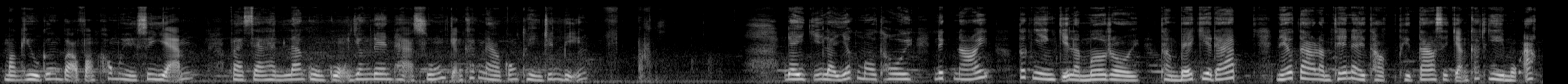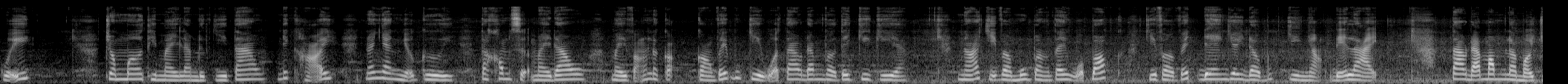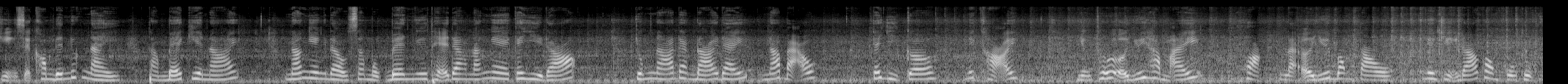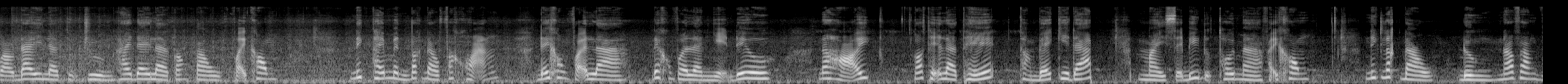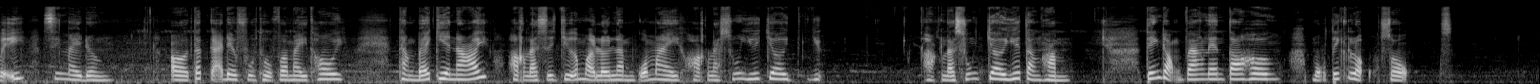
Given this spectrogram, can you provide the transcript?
Mặc dù cơn bão vẫn không hề suy giảm, và sàn hành lang cuồn cuộn dâng lên hạ xuống chẳng khác nào con thuyền trên biển. Đây chỉ là giấc mơ thôi, Nick nói. Tất nhiên chỉ là mơ rồi, thằng bé kia đáp. Nếu tao làm thế này thật thì tao sẽ chẳng khác gì một ác quỷ. Trong mơ thì mày làm được gì tao? Nick hỏi. Nó nhăn nhở cười. Tao không sợ mày đâu, mày vẫn là còn vết bút chì của tao đâm vào tay kia kìa. Nó chỉ vào mu bàn tay của Bob, chỉ vào vết đen dây đầu bút chì nhọn để lại. Tao đã mong là mọi chuyện sẽ không đến nước này Thằng bé kia nói. Nó nghiêng đầu sang một bên như thể đang lắng nghe cái gì đó. Chúng nó đang đói đấy. Nó bảo, Cái gì cơ? Nick hỏi. Những thứ ở dưới hầm ấy, Hoặc là ở dưới bông tàu. Nhưng chuyện đó còn phụ thuộc vào đây là thị trường hay đây là con tàu, phải không? Nick thấy mình bắt đầu phát hoảng. Đấy không phải là, Đấy không phải là nhện đấy ư? Nó hỏi. Có thể là thế. Thằng bé kia đáp. Mày sẽ biết được thôi mà, phải không? Nick lắc đầu, đừng, nó văn vĩ, xin mày đừng. Ờ, tất cả đều phụ thuộc vào mày thôi. Thằng bé kia nói, hoặc là sửa chữa mọi lỗi lầm của mày, hoặc là xuống dưới chơi, dưới, hoặc là xuống chơi dưới tầng hầm. Tiếng động vang lên to hơn, một tiếng lột sột,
